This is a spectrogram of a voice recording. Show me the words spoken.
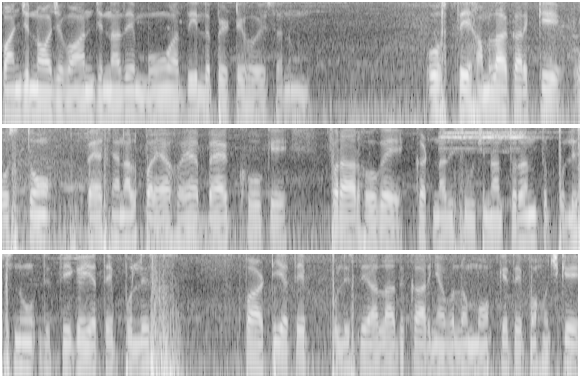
ਪੰਜ ਨੌਜਵਾਨ ਜਿਨ੍ਹਾਂ ਦੇ ਮੂੰਹ ਆਦਿ ਲਪੇਟੇ ਹੋਏ ਸਨ, ਉਸ ਤੇ ਹਮਲਾ ਕਰਕੇ ਉਸ ਤੋਂ ਪੈਸਿਆਂ ਨਾਲ ਭਰਿਆ ਹੋਇਆ ਬੈਗ ਖੋ ਕੇ ਫਰਾਰ ਹੋ ਗਏ। ਘਟਨਾ ਦੀ ਸੂਚਨਾ ਤੁਰੰਤ ਪੁਲਿਸ ਨੂੰ ਦਿੱਤੀ ਗਈ ਅਤੇ ਪੁਲਿਸ ਪਾਰਟੀ ਅਤੇ ਪੁਲਿਸ ਦੇ ਆਲਾ ਅਧਿਕਾਰੀਆਂ ਵੱਲੋਂ ਮੌਕੇ ਤੇ ਪਹੁੰਚ ਕੇ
